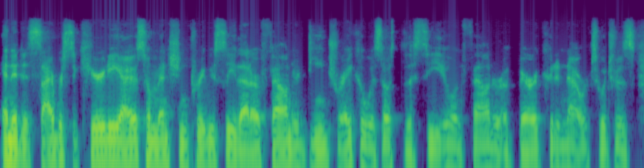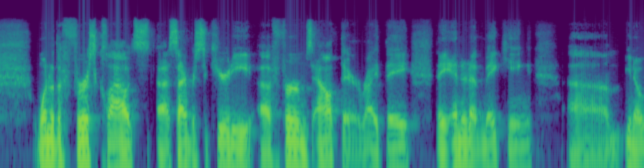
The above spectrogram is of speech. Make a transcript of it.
and it is cybersecurity. I also mentioned previously that our founder, Dean Drako, was the CEO and founder of Barracuda Networks, which was one of the first cloud uh, cybersecurity uh, firms out there, right? They, they ended up making um, you know,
